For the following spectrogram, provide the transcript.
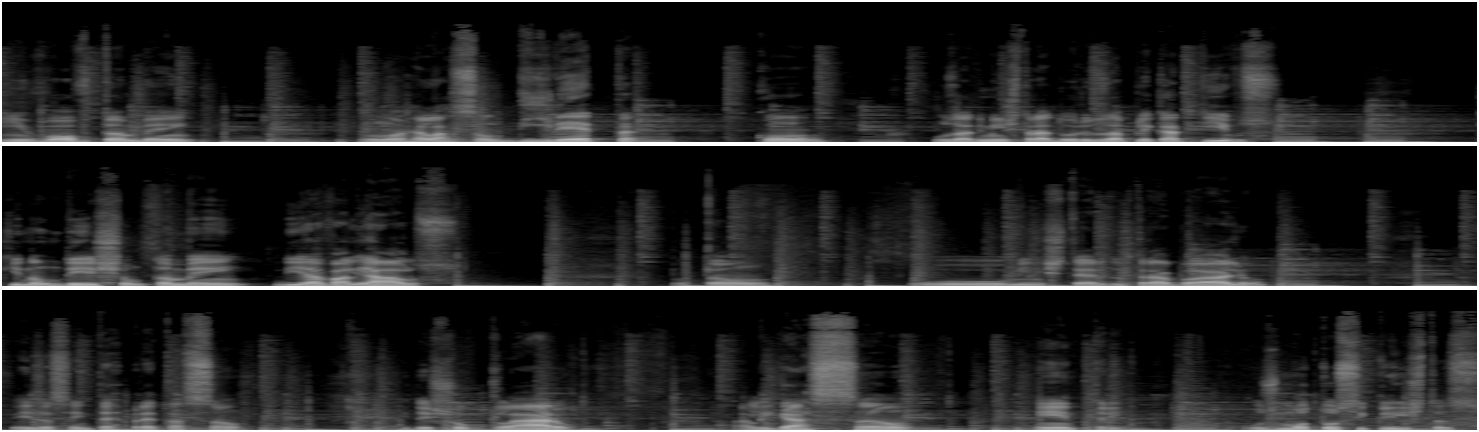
envolve também uma relação direta com os administradores dos aplicativos que não deixam também de avaliá-los. Então, o Ministério do Trabalho fez essa interpretação e deixou claro a ligação entre os motociclistas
